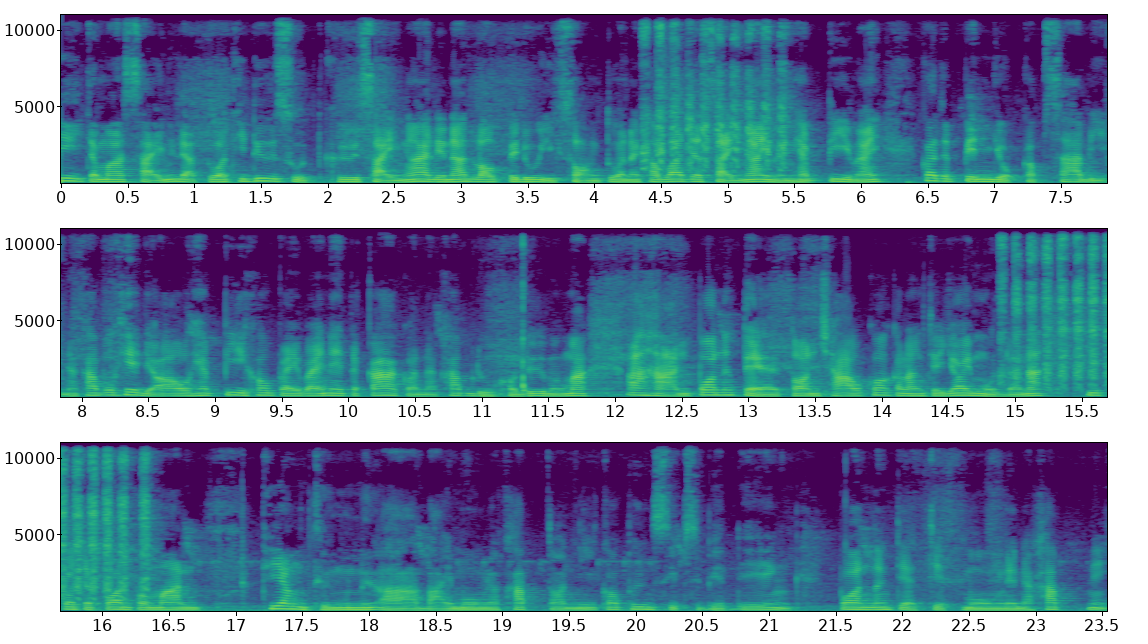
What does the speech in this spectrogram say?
พี่จะมาใส่นี่แหละตัวที่ดื้อสุดคือใส่ง่ายเลยนะ เราไปดูอีก 2 ตัวนะครับ ว่าจะใส่ง่ายเหมือนแฮปปี้ไหมก็จะเป็นหยกกับซาบินะครับโอเค เดี๋ยวเอาแฮปปี้เข้าไปไว้ในตะกร้าก่อนนะครับ ดูเขาดื้อมากๆ อาหารป้อนตั้งแต่ตอนเช้าก็กำลังจะย่อยหมดแล้วนะพี่ก็จะป้อนประมาณเที่ยงถึงอ่าบ่ายโมงนะครับ ตอนนี้ก็เพิ่ง 10 11 เอง ป้อนตั้งแต่7โมงเลยนะครับนี่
